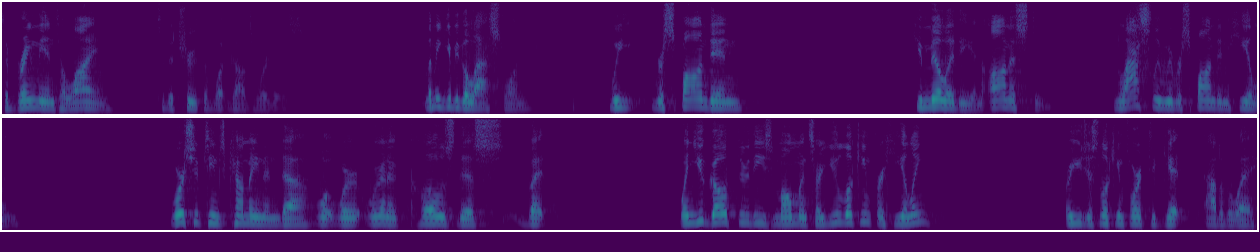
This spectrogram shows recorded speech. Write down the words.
to bring me into line to the truth of what God's word is. Let me give you the last one. We respond in humility and honesty. And lastly, we respond in healing worship team's coming and uh, we're, we're going to close this but when you go through these moments are you looking for healing or are you just looking for it to get out of the way.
